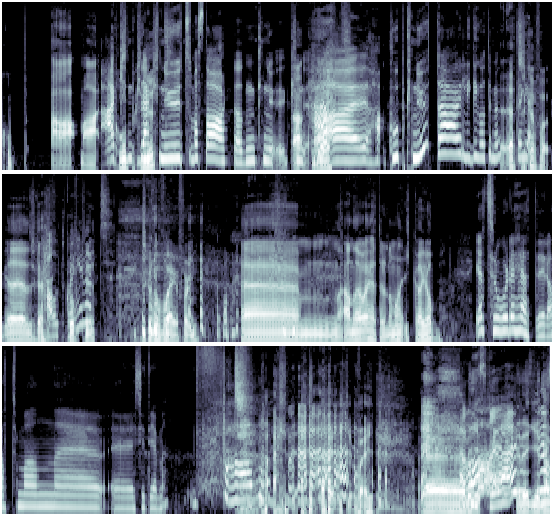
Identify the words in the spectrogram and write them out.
Coop ah, Nei, Coop Knut. Det er Knut. Som har starta den. Knu, knu, Ja, uh, ha- Coop Knut det ligger godt i munnen. Jeg du skal få jeg, du skal, Coop poeng. Knut. Du skal få poeng for den. Uh, Anne, hva heter det når man ikke har jobb? Jeg tror det heter at man eh, eh, sitter hjemme. Faen! Nei. Eh, Det er ikke poeng. Uh, Regine.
